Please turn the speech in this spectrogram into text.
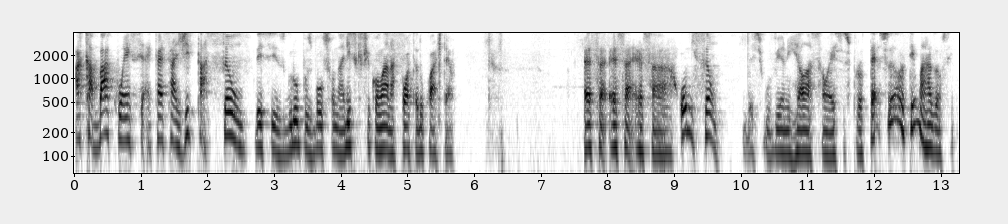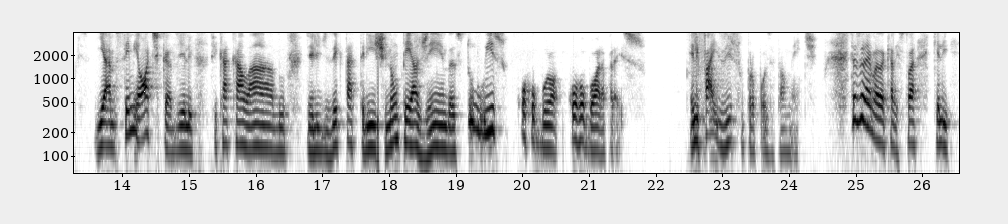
acabar com, esse, com essa agitação desses grupos bolsonaristas que ficam lá na porta do quartel. Essa, essa, essa omissão desse governo em relação a esses protestos, ela tem uma razão simples. E a semiótica de ele ficar calado, de ele dizer que está triste, não ter agendas, tudo isso corrobora, para isso. Ele faz isso propositalmente. Vocês lembram daquela história que ele,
